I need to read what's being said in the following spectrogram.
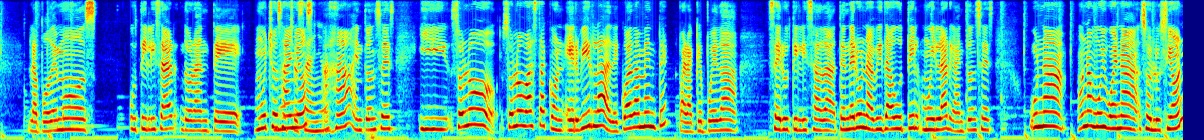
la podemos utilizar durante muchos, años. Ajá, entonces, y solo, solo basta con hervirla adecuadamente para que pueda ser utilizada, tener una vida útil muy larga. Entonces, una, una muy buena solución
